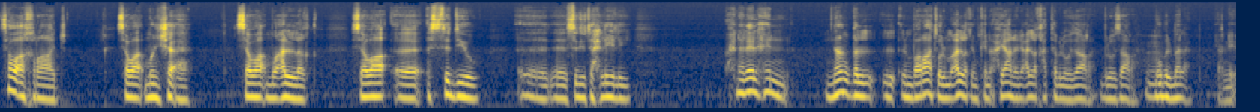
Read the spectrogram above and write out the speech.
سواء إخراج سواء منشأة سواء معلق سواء آه، استديو آه، آه، استديو تحليلي. إحنا للحين ننقل المباراة والمعلق؟ يمكن أحيانا يعلق حتى بالوزارة بالوزارة. مو بالملعب. يعني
